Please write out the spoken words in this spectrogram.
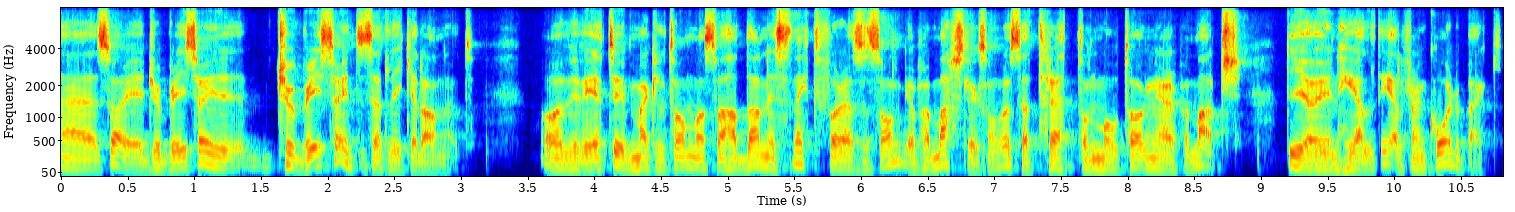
Uh, så är det ju. Drew Brees har ju Drew Brees har inte sett likadan ut. Och vi vet ju, Michael Thomas, vad hade han i snitt förra säsongen per match? Liksom? Det var så 13 mottagningar per match. Det gör ju en hel del för en quarterback.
